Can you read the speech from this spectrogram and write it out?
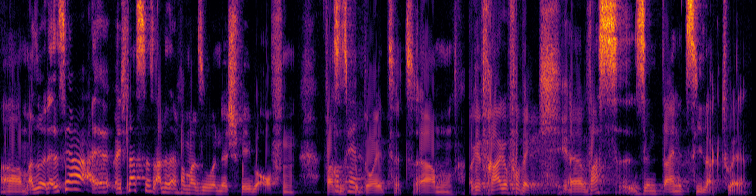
Ähm, also das ist ja, äh, ich lasse das alles einfach mal so in der Schwebe offen, was okay. es bedeutet. Ähm, okay, Frage vorweg. Äh, was sind deine Ziele aktuell?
